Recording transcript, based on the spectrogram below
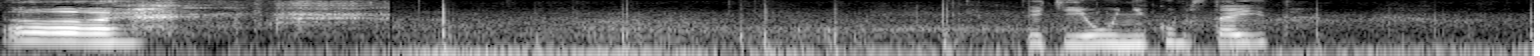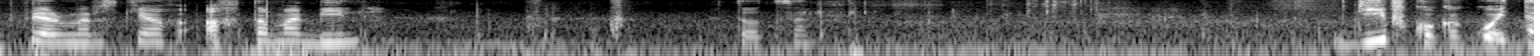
Ой. Який унікум стоїть. Фермерський ах- автомобіль. Хто це? Дівко какой-то.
